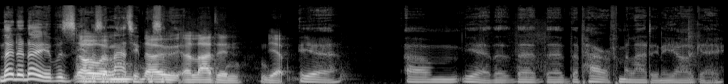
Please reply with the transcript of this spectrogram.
no, no, no. It was it was um, Aladdin. no, wasn't it? Aladdin. Yep. Yeah, um, yeah. The, the the the parrot from Aladdin, Iago.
